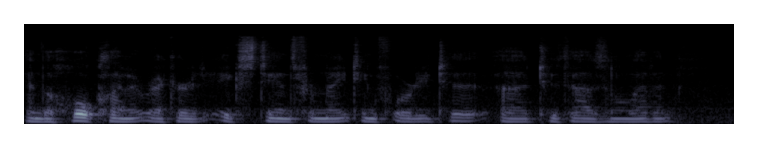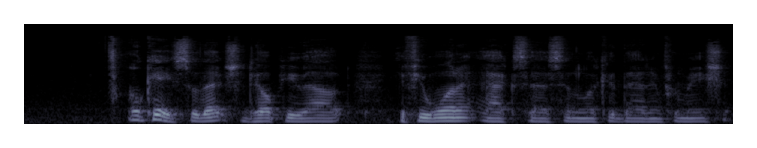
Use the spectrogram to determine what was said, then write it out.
And the whole climate record extends from 1940 to uh, 2011. Okay, so that should help you out if you want to access and look at that information.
